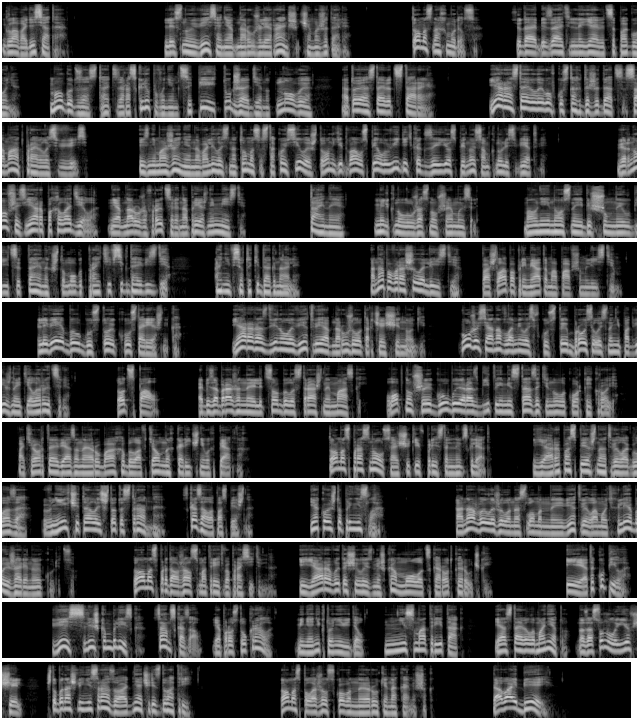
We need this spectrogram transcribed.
Глава 10. Лесную весь они обнаружили раньше, чем ожидали. Томас нахмурился. Сюда обязательно явится погоня. Могут застать за расклепыванием цепей, тут же оденут новые, а то и оставят старые. Яра оставила его в кустах дожидаться, сама отправилась в весь. Изнеможение навалилось на Томаса с такой силой, что он едва успел увидеть, как за ее спиной сомкнулись ветви. Вернувшись, Яра похолодела, не обнаружив рыцаря на прежнем месте. «Тайные», — мелькнула ужаснувшая мысль. «Молниеносные и бесшумные убийцы тайных, что могут пройти всегда и везде. Они все-таки догнали». Она поворошила листья, пошла по примятым опавшим листьям. Левее был густой куст орешника. Яра раздвинула ветви и обнаружила торчащие ноги. В ужасе она вломилась в кусты, бросилась на неподвижное тело рыцаря. Тот спал. Обезображенное лицо было страшной маской. Лопнувшие губы и разбитые места затянуло коркой крови. Потертая вязаная рубаха была в темных коричневых пятнах. Томас проснулся, ощутив пристальный взгляд. Яра поспешно отвела глаза. В них читалось что-то странное. Сказала поспешно. «Я кое-что принесла». Она выложила на сломанные ветви ломоть хлеба и жареную курицу. Томас продолжал смотреть вопросительно. И Яра вытащила из мешка молот с короткой ручкой. «И это купила?» «Весь слишком близко. Сам сказал. Я просто украла. Меня никто не видел. Не смотри так. Я оставила монету, но засунула ее в щель, чтобы нашли не сразу, а дня через два-три». Томас положил скованные руки на камешек. «Давай бей!»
